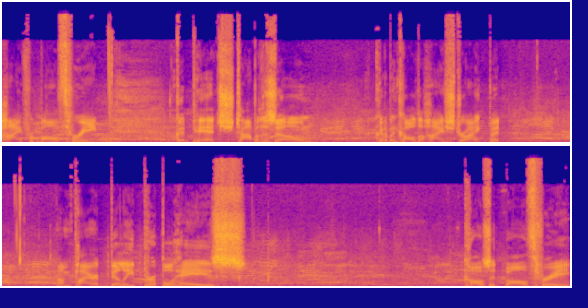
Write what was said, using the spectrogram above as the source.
high for ball three. Good pitch, top of the zone. Could have been called a high strike, but umpire Billy Purple Hayes calls it ball three.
